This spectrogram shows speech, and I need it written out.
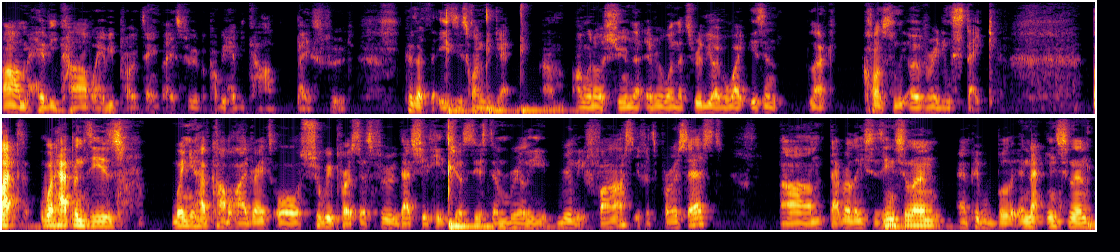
um, heavy carb or heavy protein based food, but probably heavy carb based food because that's the easiest one to get. Um, I'm going to assume that everyone that's really overweight isn't like constantly overeating steak. But what happens is when you have carbohydrates or sugary processed food, that shit hits your system really, really fast if it's processed. Um, that releases insulin, and people and that insulin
